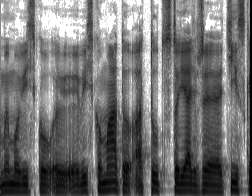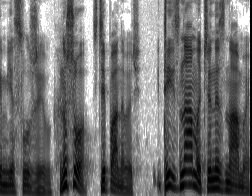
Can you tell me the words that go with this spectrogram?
мимо військо, військомату, а тут стоять вже ті, з ким я служив. Ну що, Степанович, ти з нами чи не з нами?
